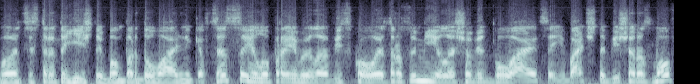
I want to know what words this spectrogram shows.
е, ці стратегічних бомбардувальників. Це силу проявило. Військові зрозуміли, що відбувається. І бачите, більше розмов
